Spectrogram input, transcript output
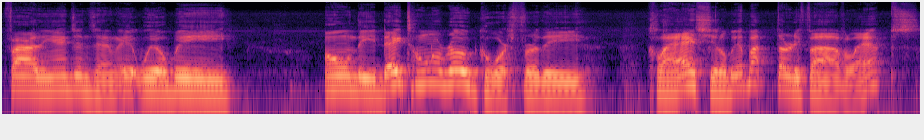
fire the engines, and it will be on the Daytona Road Course for the Clash. It'll be about 35 laps.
